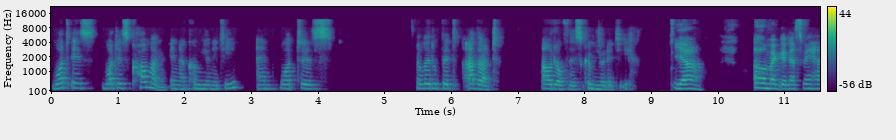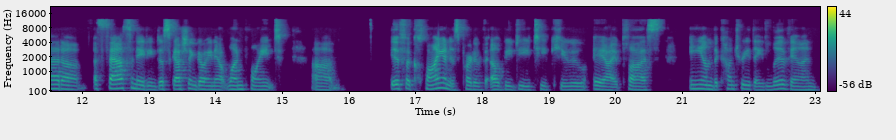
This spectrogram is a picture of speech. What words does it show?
what is what is common in a community and what is a little bit othered out of this community. Yeah, Oh my goodness, we had a, a fascinating discussion going at one point um, if a client is part of LGBTQAI plus and the country they live in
